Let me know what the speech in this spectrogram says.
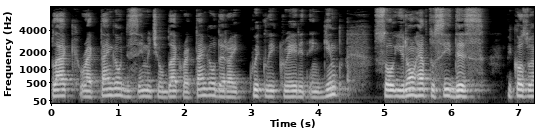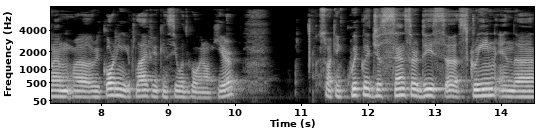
black rectangle this image of black rectangle that I quickly created in GIMP. So you don't have to see this because when I'm uh, recording it live you can see what's going on here. So I can quickly just censor this uh, screen and uh,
